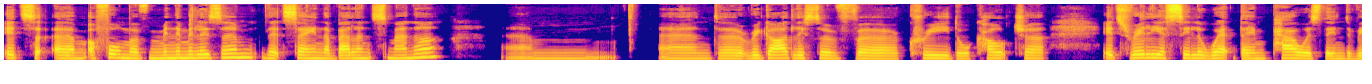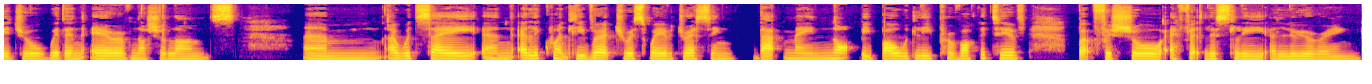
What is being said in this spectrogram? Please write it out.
It's um, a form of minimalism, let's say, in a balanced manner. Um, and uh, regardless of uh, creed or culture, it's really a silhouette that empowers the individual with an air of nonchalance. Um, I would say an eloquently virtuous way of dressing that may not be boldly provocative, but for sure effortlessly alluring.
